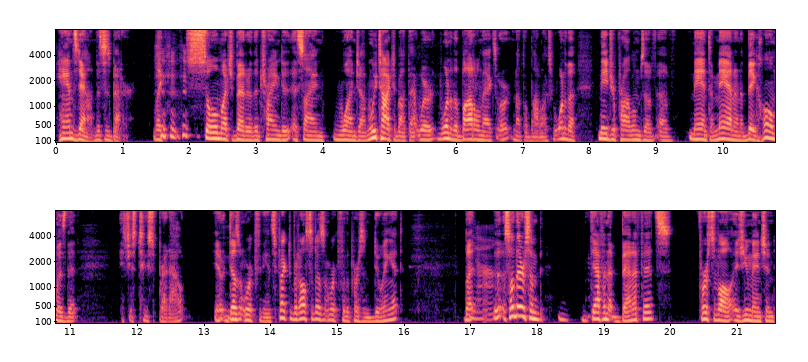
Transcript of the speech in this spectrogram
hands down this is better Like so much better than trying to assign one job. And we talked about that where one of the bottlenecks or not the bottlenecks, but one of the major problems of, of man to man on a big home is that it's just too spread out. It mm-hmm. doesn't work for the inspector, but it also doesn't work for the person doing it. But Yeah. so there's some definite benefits. First of all, as you mentioned,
